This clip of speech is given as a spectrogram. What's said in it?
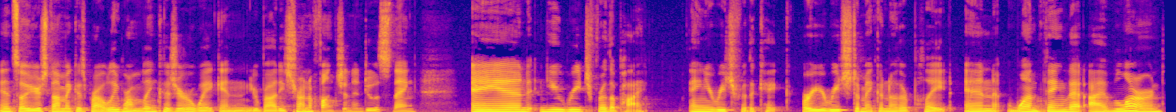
And so your stomach is probably rumbling because you're awake and your body's trying to function and do its thing. And you reach for the pie and you reach for the cake or you reach to make another plate. And one thing that I've learned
